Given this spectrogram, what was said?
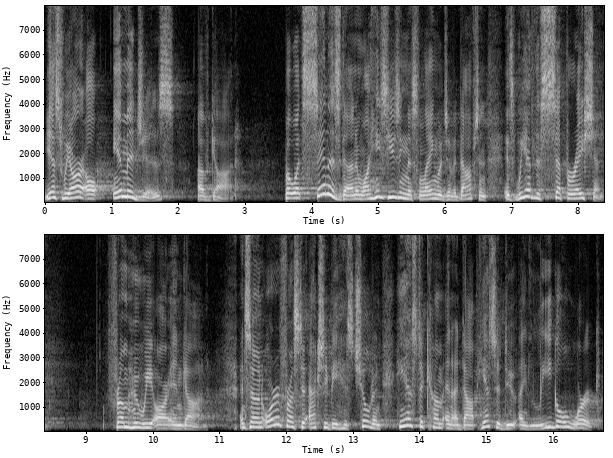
Yes, we are all images of God. But what sin has done, and why he's using this language of adoption, is we have this separation from who we are in God. And so, in order for us to actually be his children, he has to come and adopt. He has to do a legal work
